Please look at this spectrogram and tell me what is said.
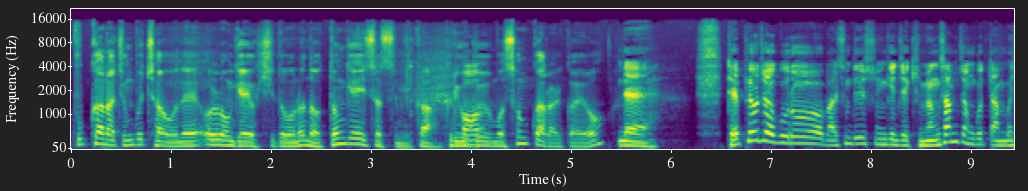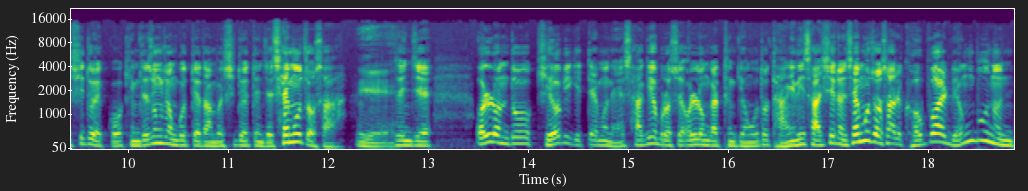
국가나 정부 차원의 언론 개혁 시도는 어떤 게 있었습니까? 그리고 어. 그뭐 성과랄까요? 네. 대표적으로 말씀드릴 수 있는 게 이제 김영삼 정부 때 한번 시도했고 김대중 정부 때도 한번 시도했던 이제 세무조사. 예. 그래서 이제 언론도 기업이기 때문에 사기업으로서의 언론 같은 경우도 당연히 사실은 세무조사를 거부할 명분은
